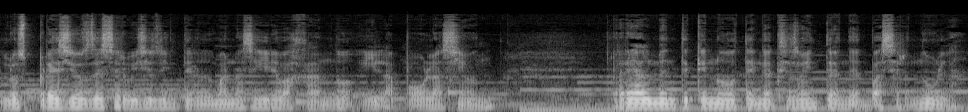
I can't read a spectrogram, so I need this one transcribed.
los precios de servicios de Internet van a seguir bajando y la población realmente que no tenga acceso a Internet va a ser nula.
